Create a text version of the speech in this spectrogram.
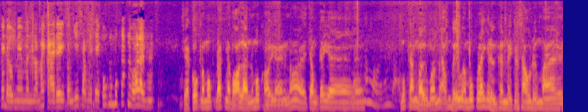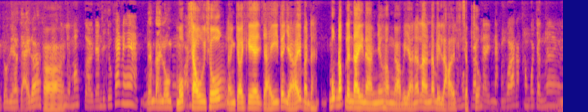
cái đường này mình là máy cài đi còn dưới sông là xe cuốc nó múc đất nó bỏ lên hả xe cuốc nó múc đất nó bỏ lên nó múc hồi nó trong cái ờ, múc tháng 10 mà mấy ổng biểu mà múc lấy cái đường kênh này cho sâu đừng mà cho ghe chạy đó. À, như móc rồi đem đi chỗ khác đó ha. Đem đây luôn. múc sâu xuống đừng cho kia chạy nó dễ mà múc đắp lên đây nè nhưng không ngờ bây giờ nó nó bị múc sụp đất xuống. này nặng quá đất không có chân nó Ừ.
